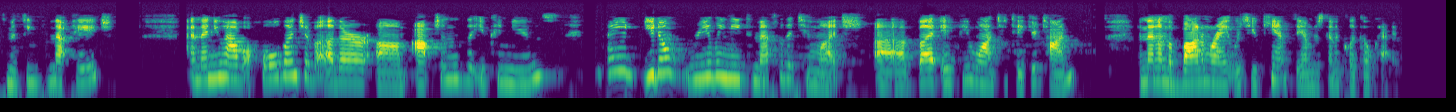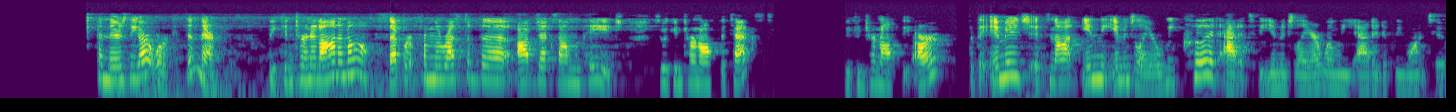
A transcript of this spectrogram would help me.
is missing from that page. And then you have a whole bunch of other um, options that you can use. You, you, don't really need to mess with it too much, uh, but if you want to, take your time. And then on the bottom right, which you can't see, I'm just going to click OK. And there's the artwork. It's in there. We can turn it on and off, separate from the rest of the objects on the page. So we can turn off the text, we can turn off the art, But the image, it's not in the image layer. We could add it to the image layer when we add it if we want to.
